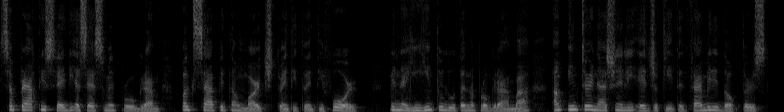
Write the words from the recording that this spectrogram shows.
sa Practice Ready Assessment Program pagsapit ng March 2024 pinahihintulutan na programa ang internationally educated family doctors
